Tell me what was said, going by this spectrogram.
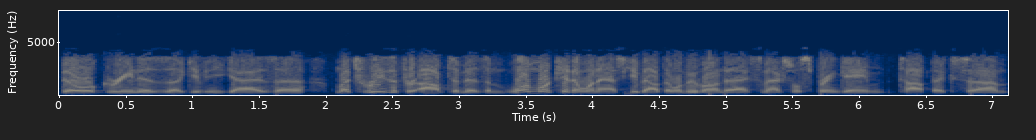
Bill Green is uh, giving you guys uh, much reason for optimism. One more kid I want to ask you about, then we'll move on to some actual spring game topics. Um,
